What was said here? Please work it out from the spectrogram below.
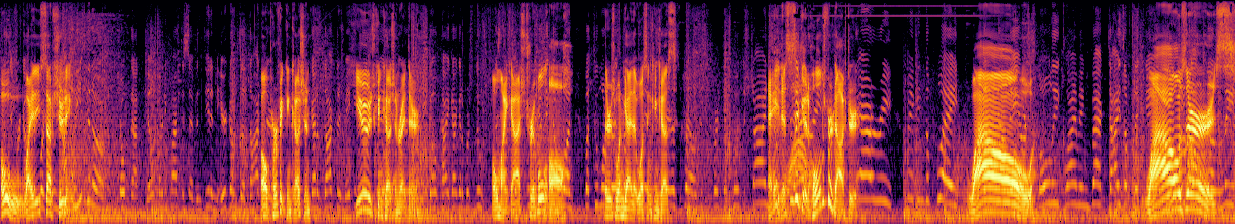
Oh, why did he stop shooting? Oh, perfect concussion. Huge concussion right there. Oh my gosh, triple? Oh, there's one guy that wasn't concussed. Hey, this is a good hold for Doctor. Wow. Wowzers.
